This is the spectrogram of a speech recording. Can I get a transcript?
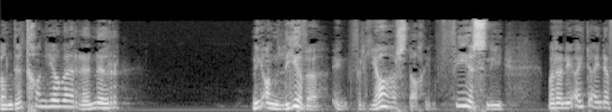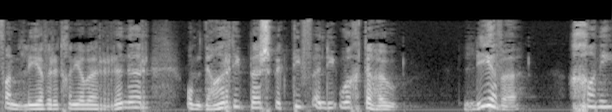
want dit gaan jou herinner nie aan lewe en verjaarsdag en fees nie, maar aan die uiteinde van lewe, dit gaan jou herinner om daardie perspektief in die oog te hou. Lewe gaan nie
